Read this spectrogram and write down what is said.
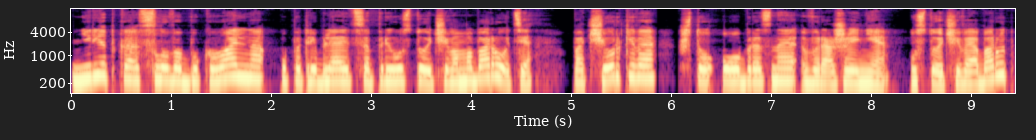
Нередко слово «буквально» употребляется при устойчивом обороте, подчеркивая, что образное выражение «устойчивый оборот»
